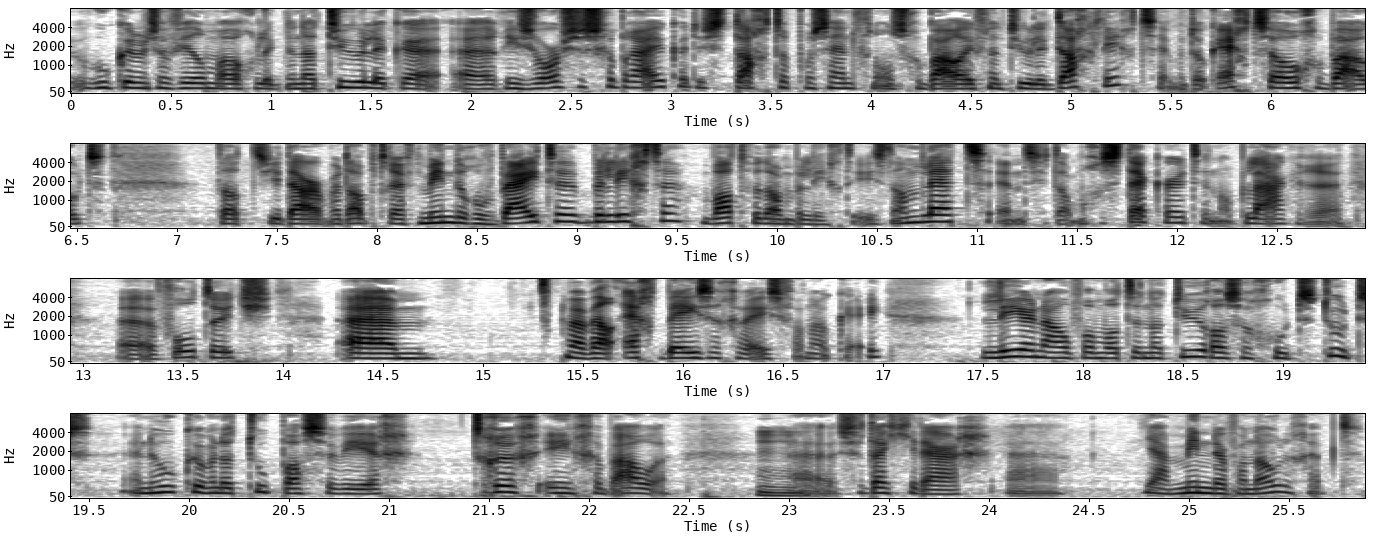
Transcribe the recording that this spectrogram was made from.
hoe kunnen we zoveel mogelijk de natuurlijke eh, resources gebruiken. Dus 80% van ons gebouw heeft natuurlijk daglicht. Ze hebben het ook echt zo gebouwd dat je daar wat dat betreft minder hoeft bij te belichten. Wat we dan belichten is dan LED en het zit allemaal gestekkerd en op lagere eh, voltage. Ehm, maar wel echt bezig geweest van oké, leer nou van wat de natuur al zo goed doet. En hoe kunnen we dat toepassen weer terug in gebouwen. Mhm. eh, zodat je daar eh, ja, minder van nodig hebt.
